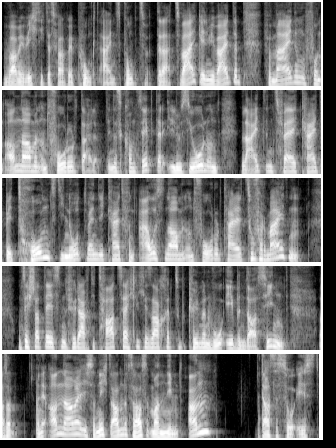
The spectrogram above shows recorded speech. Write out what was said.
war mir wichtig, das war bei Punkt 1. Punkt 2 gehen wir weiter, Vermeidung von Annahmen und Vorurteilen. Denn das Konzept der Illusion Illusion und Leidensfähigkeit betont die Notwendigkeit von Ausnahmen und Vorurteile zu vermeiden und sich stattdessen für auch die tatsächliche Sache zu kümmern, wo eben da sind. Also eine Annahme ist ja nichts anderes als man nimmt an, dass es so ist.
